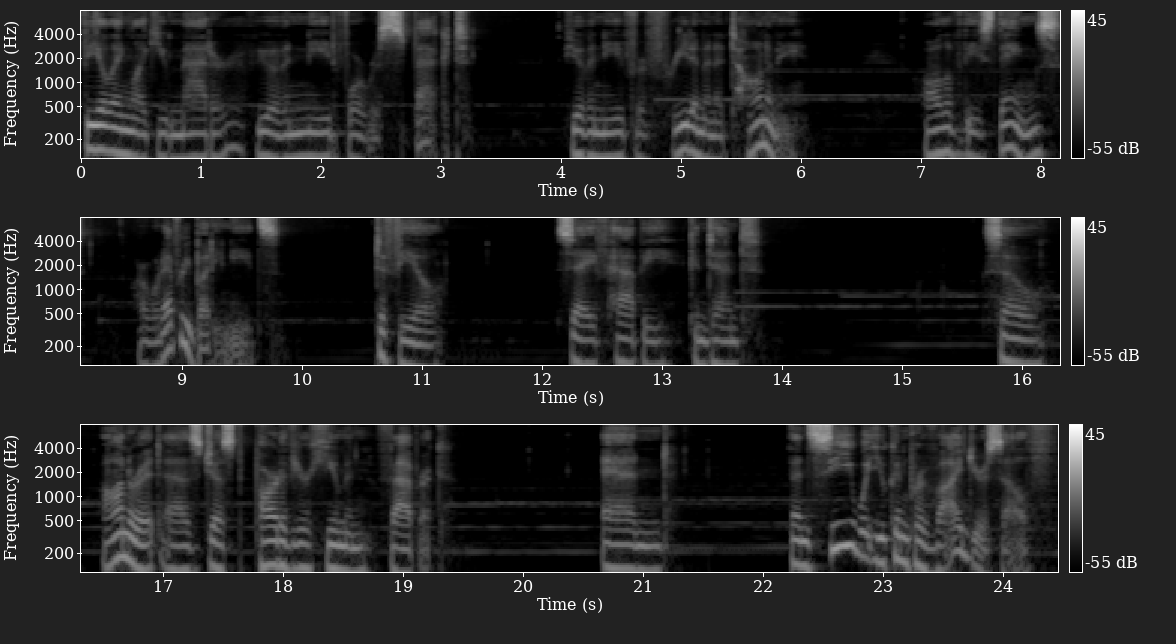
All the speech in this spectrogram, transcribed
feeling like you matter, if you have a need for respect, if you have a need for freedom and autonomy, all of these things are what everybody needs to feel safe, happy, content. So honor it as just part of your human fabric. And then see what you can provide yourself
